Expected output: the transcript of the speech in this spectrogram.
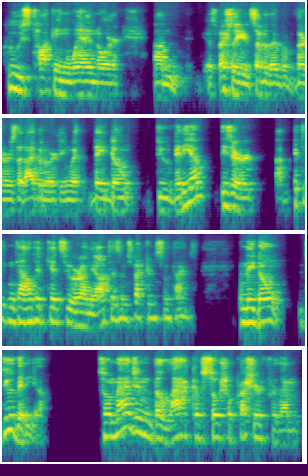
who's talking when, or um, especially some of the learners that I've been working with, they don't do video. These are uh, gifted and talented kids who are on the autism spectrum sometimes, and they don't do video. So imagine the lack of social pressure for them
